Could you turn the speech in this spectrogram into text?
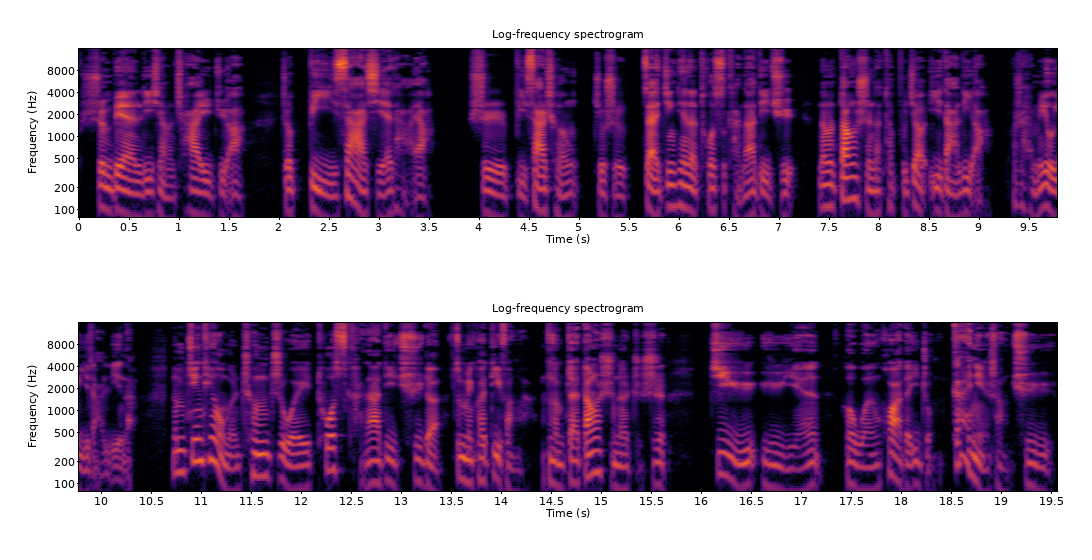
顺便，理想插一句啊，这比萨斜塔呀，是比萨城，就是在今天的托斯卡纳地区。那么当时呢，它不叫意大利啊，当时还没有意大利呢。那么今天我们称之为托斯卡纳地区的这么一块地方啊，那么在当时呢，只是基于语言和文化的一种概念上区域，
